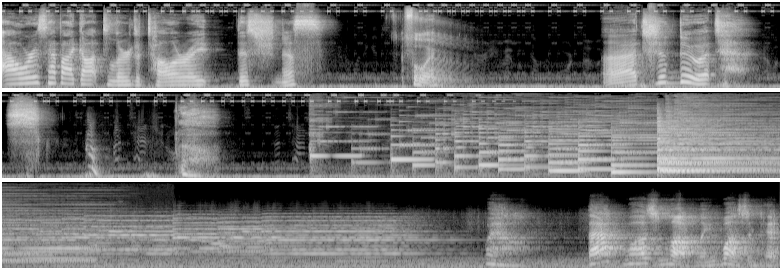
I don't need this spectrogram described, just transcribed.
hours have I got to learn to tolerate this schness? Four. That should do it. Well, that was lovely, wasn't it?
